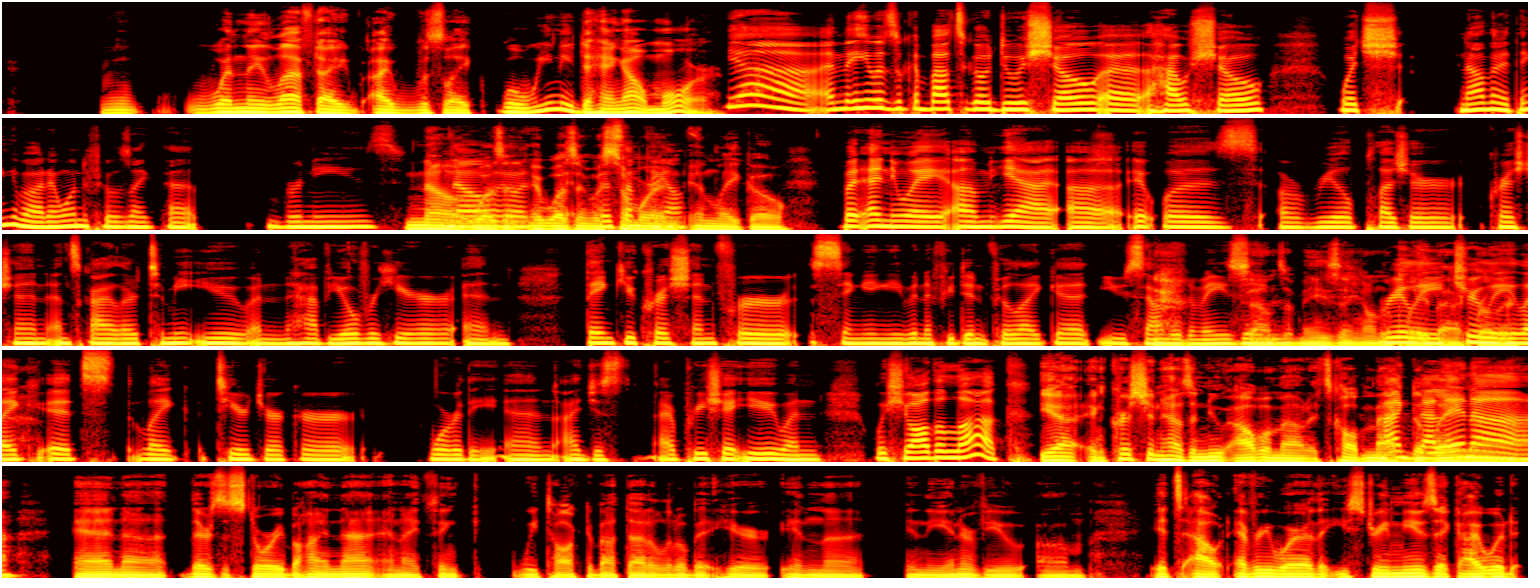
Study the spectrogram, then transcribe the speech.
when they left I I was like, "Well, we need to hang out more." Yeah, and he was about to go do a show, a house show, which now that I think about it, I wonder if it was like that Bernice. No, No, it wasn't. it It wasn't. It was, was somewhere in, in Lake O. But anyway, um, yeah, uh, it was a real pleasure, Christian and Skylar, to meet you and have you over here. And thank you, Christian, for singing, even if you didn't feel like it. You sounded amazing. Sounds amazing on the really, playback, truly, brother. like it's like tearjerker worthy. And I just I appreciate you and wish you all the luck. Yeah, and Christian has a new album out. It's called Magdalena. Magdalena. And uh, there's a story behind that, and I think we talked about that a little bit here in the in the interview. Um, it's out everywhere that you stream music. I would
